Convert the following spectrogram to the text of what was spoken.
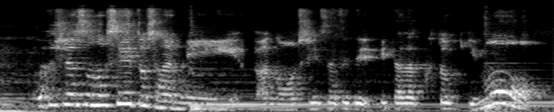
うん、私はその生徒さんにあの教えさせていただく時も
